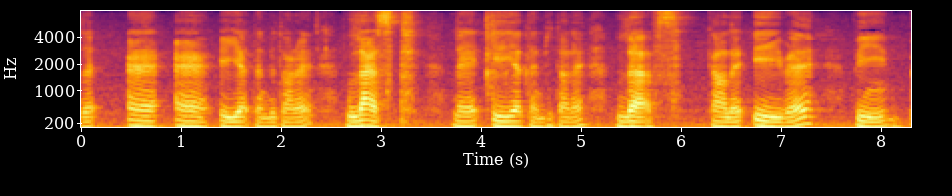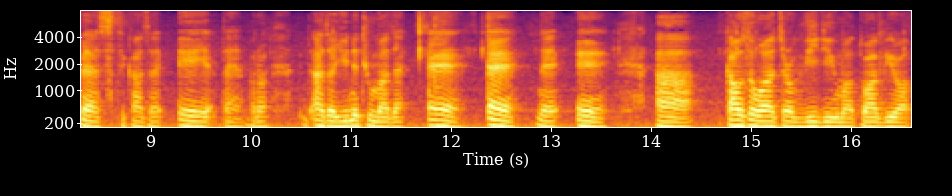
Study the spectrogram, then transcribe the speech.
ဆို a a a ရဲ့တန်ပြသွားတယ် last လည်း a ရဲ့တန်ပြသွားတယ် loves ကလည်း a ပဲပြီးရင် best ကဆို a ရဲ့တန်ပေါ့နော်အဲဒါ unit 2မှာဆို a a နဲ့ a အာအကောင်းဆုံးကကျွန်တော်ဗီဒီယိုမှာတွားပြီးတော့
